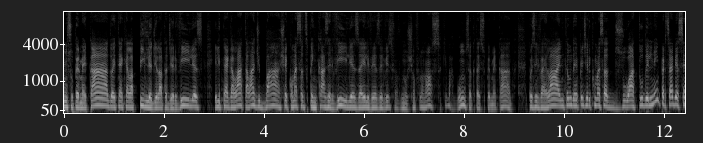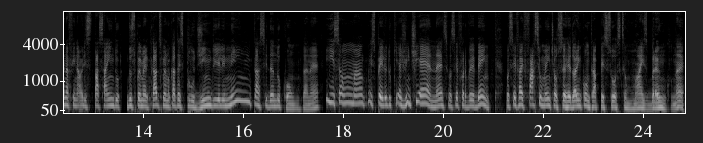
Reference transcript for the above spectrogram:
num supermercado, aí tem aquela pilha de lata de ervilhas, ele pega a lata lá de baixo e começa a despencar as ervilhas, aí ele vê as ervilhas no chão e fala, nossa, que bagunça que tá esse supermercado. Depois ele vai lá, então de repente ele começa a zoar tudo, ele nem percebe a cena final, ele está saindo do supermercado, o supermercado tá explodindo e ele nem tá se dando conta, né? E isso é um espelho do que a gente é, né? Se você for ver bem, você vai facilmente ao seu redor encontrar pessoas que são mais brancos, né?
